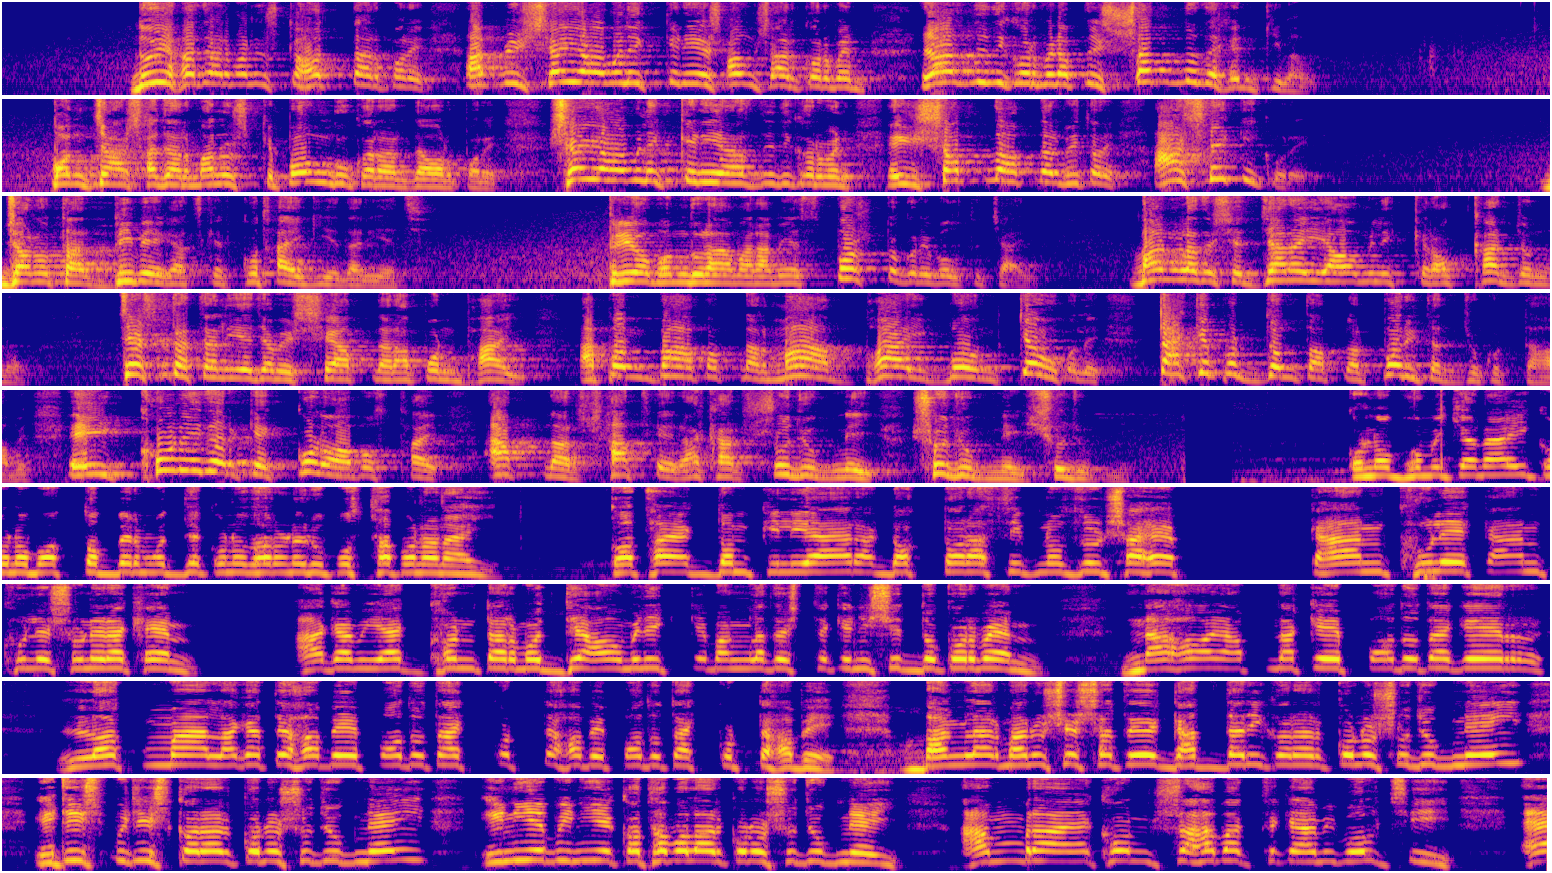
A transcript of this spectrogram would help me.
দুই হাজার মানুষকে হত্যার পরে আপনি সেই আওয়ামী লীগকে নিয়ে সংসার করবেন, রাজনীতি করবেন, আপনি শব্দ দেখেন কীভাবে? পঞ্চাশ হাজার মানুষকে পঙ্গু করার দেওয়ার পরে সেই আওয়ামী লীগকে নিয়ে রাজনীতি করবেন, এই স্বপ্ন আপনার ভিতরে আসে কি করে? জনতার বিবেক আজকে কোথায় গিয়ে দাঁড়িয়েছে? প্রিয় বন্ধুরা আমার, আমি স্পষ্ট করে বলতে চাই, বাংলাদেশের যারাই আওয়ামী লীগকে রক্ষার জন্য চেষ্টা চালিয়ে যাবে, সে আপনার আপন ভাই, আপন বাপ, আপনার মা, ভাই, বোন, কেউ হলে তাকে পর্যন্ত আপনার পরিত্যাজ্য করতে হবে। এই খুনিদেরকে কোনো অবস্থায় আপনার সাথে রাখার সুযোগ নেই সুযোগ নেই সুযোগ নেই। কোনো ভূমিকা নাই, কোনো বক্তব্যের মধ্যে কোনো ধরনের উপস্থাপনা নাই। কথা একদম ক্লিয়ার আর ডক্টর আসিফ নজরুল সাহেব কান খুলে কান খুলে শুনে রাখেন। আগামী এক ঘণ্টার মধ্যে আওয়ামী লীগকে বাংলাদেশ থেকে নিষিদ্ধ করবেন। না হয় আপনাকে পদত্যাগের লকমা লাগাতে হবে, পদত্যাগ করতে হবে, পদত্যাগ করতে হবে। বাংলার মানুষের সাথে গাদ্দারি করার কোনো সুযোগ নেই, ইটিস পিটিস করার কোনো সুযোগ নেই, ইনিয়ে বিনিয়ে কথা বলার কোনো সুযোগ নেই। আমরা এখন শাহবাগ থেকে আমি বলছি,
